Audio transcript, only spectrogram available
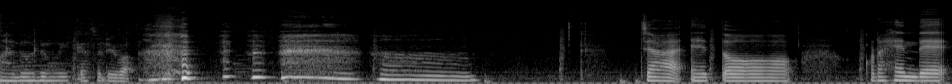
まあどうでもいいかそれは。じゃあえっ、ー、とこら辺で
